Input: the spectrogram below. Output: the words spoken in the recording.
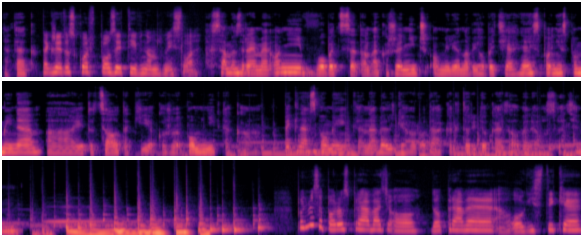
a tak. Takže je to skôr v pozitívnom zmysle. Samozrejme, oni vôbec sa tam akože nič o miliónových obetiach nespo, nespomína a je to celý taký akože pomník, taká pekná spomienka na veľkého rodáka, ktorý dokázal veľa vo svete. Sa porozprávať o doprave a logistike.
